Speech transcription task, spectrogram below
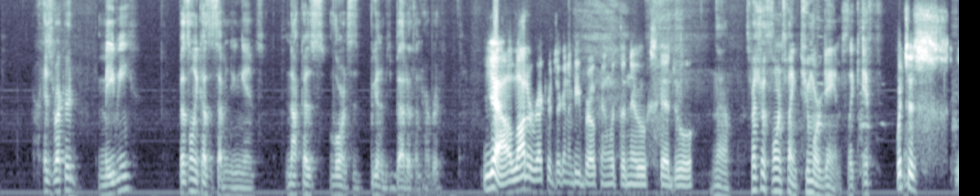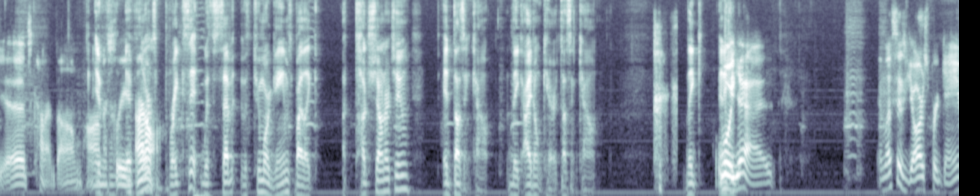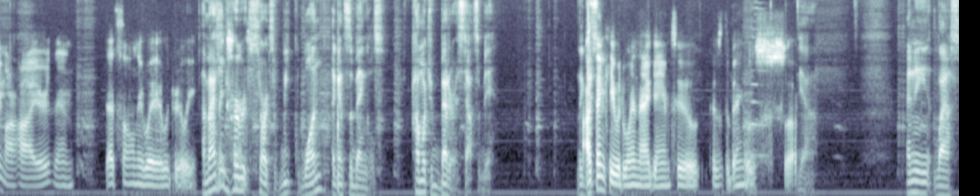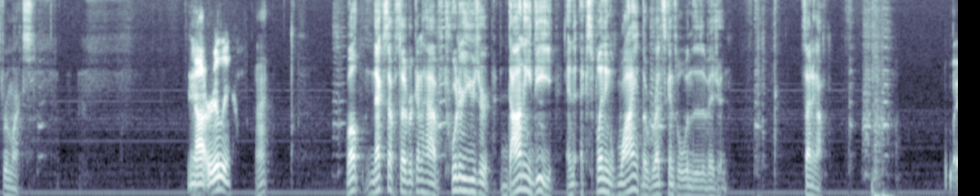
his record, maybe, but that's only because of 17 games, not because Lawrence is gonna be better than Herbert. Yeah, a lot of records are gonna be broken with the new schedule. No, especially with Lawrence playing two more games. Like if which is yeah, it's kind of dumb, honestly. If, if Lawrence breaks it with seven with two more games by like a touchdown or two, it doesn't count. Like I don't care, it doesn't count. Like well, you, yeah. Unless his yards per game are higher, then that's the only way it would really. Imagine Herbert sense. starts week one against the Bengals. How much better his stats would be. Like I think he would win that game too because the Bengals suck. Yeah. Any last remarks? Not really. All right. Well, next episode we're gonna have Twitter user Donnie D and explaining why the Redskins will win the division. Signing off.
